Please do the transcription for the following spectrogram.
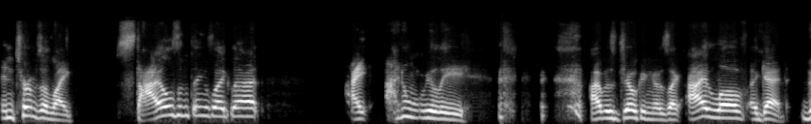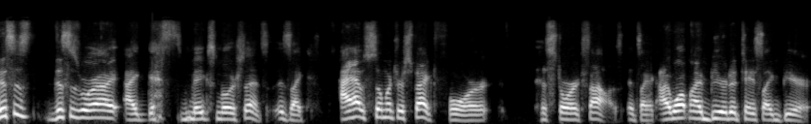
in terms of like styles and things like that, I I don't really. I was joking. I was like, I love again. This is this is where I I guess makes more sense. It's like I have so much respect for historic styles. It's like I want my beer to taste like beer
